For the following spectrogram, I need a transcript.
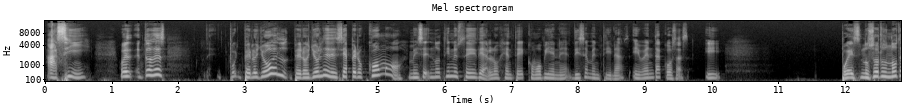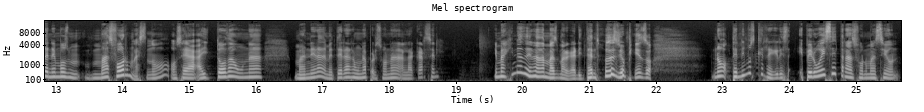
así, pues entonces pero yo, pero yo le decía, ¿pero cómo? Me dice, no tiene usted idea, lo gente, cómo viene, dice mentiras y venta cosas y pues nosotros no tenemos más formas, ¿no? O sea, hay toda una manera de meter a una persona a la cárcel. Imagínate nada más, Margarita. Entonces yo pienso, no, tenemos que regresar, pero esa transformación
